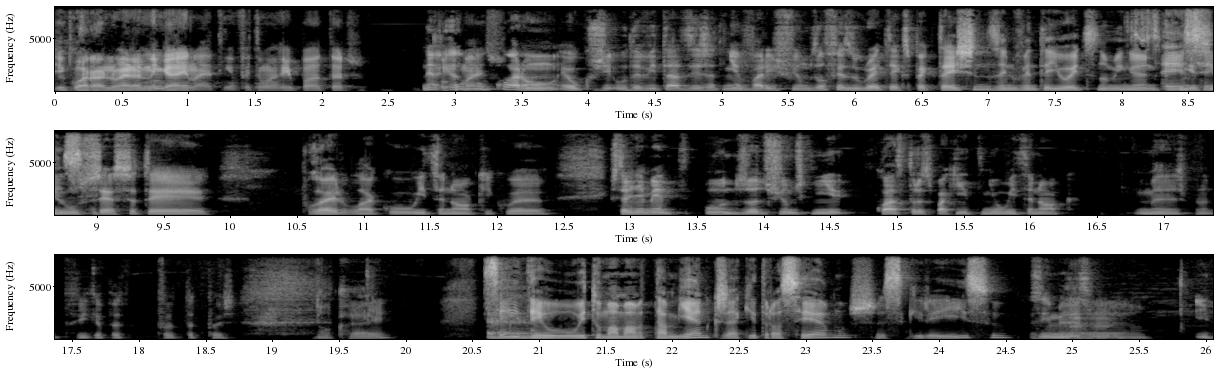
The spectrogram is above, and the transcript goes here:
E o Quaron não era ninguém, não é? Tinha feito um Harry Potter. Não, ele, mais. o Quaron, é o, David está a dizer, já tinha vários filmes. Ele fez o Great Expectations em 98, se não me engano, sim, que tinha sim, sido sim. um sucesso até porreiro, lá com o Ethan Hawke e com a... Estranhamente, um dos outros filmes que tinha, quase trouxe para aqui tinha o Ethan Hawke, mas pronto, fica para, para, para depois. Ok. Sim, um... tem o Itumama também, que já aqui trouxemos, a seguir a isso. Sim, mas... Uh... E,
